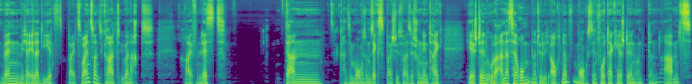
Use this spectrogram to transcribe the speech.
wenn Michaela die jetzt bei 22 Grad über Nacht reifen lässt, dann kann sie morgens um 6 beispielsweise schon den Teig herstellen oder andersherum natürlich auch, ne? morgens den Vorteig herstellen und dann abends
